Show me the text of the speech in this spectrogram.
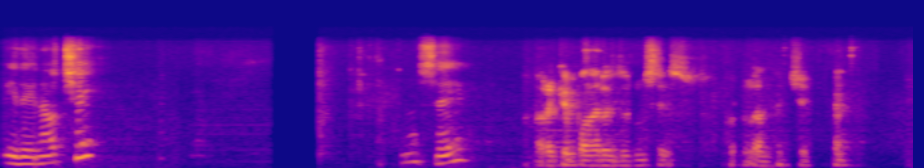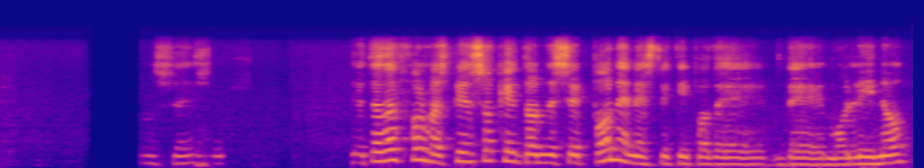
¿Y de noche? No sé. Habrá que poner luces por la noche. No sé. De todas formas, pienso que donde se ponen este tipo de, molino,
